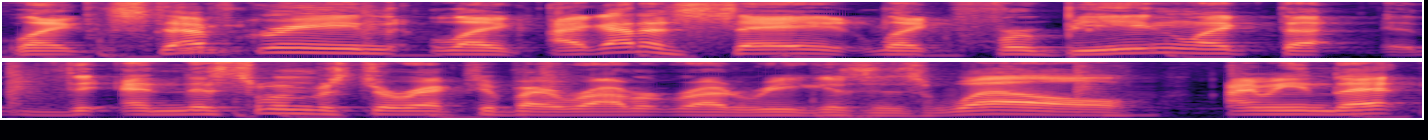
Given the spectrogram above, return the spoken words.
like Steph Green, like I gotta say, like for being like the, the and this one was directed by Robert Rodriguez as well. I mean that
